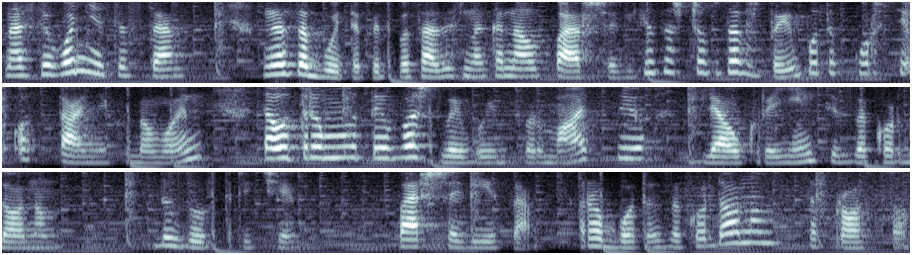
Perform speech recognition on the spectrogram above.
На сьогодні це все. Не забудьте підписатись на канал Перша Віза, щоб завжди бути в курсі останніх новин та отримувати важливу інформацію для українців за кордоном. До зустрічі! Перша віза. Робота за кордоном це просто.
